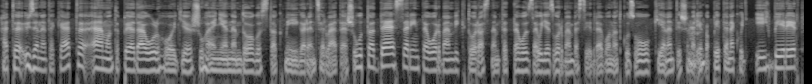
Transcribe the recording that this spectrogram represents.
hát üzeneteket. Elmondta például, hogy soha ennyien nem dolgoztak még a rendszerváltás óta, de szerinte Orbán Viktor azt nem tette hozzá, hogy ez Orbán beszédre vonatkozó kijelentése, mert mhm. Jakab Péternek, hogy éhbérért,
